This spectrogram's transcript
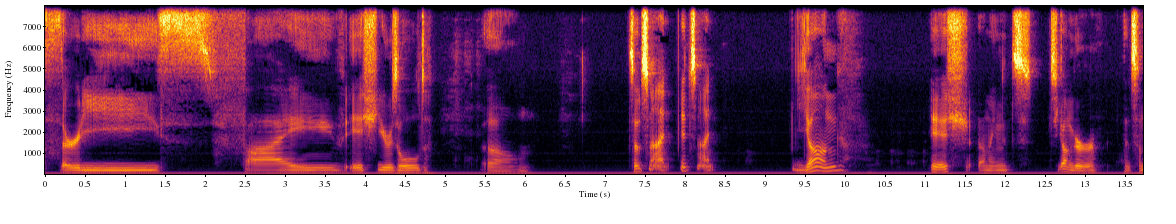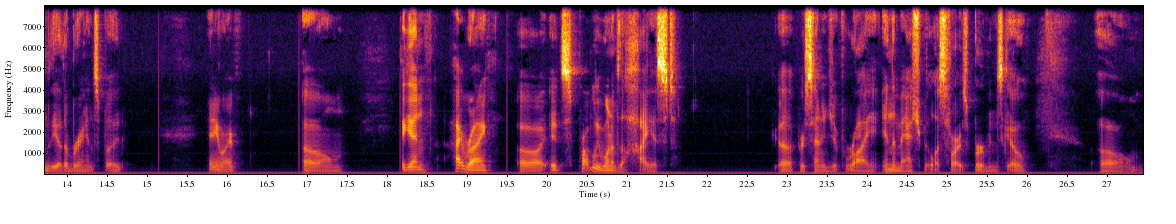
35 ish years old. Um, so it's not it's not young ish. I mean, it's it's younger than some of the other brands, but anyway, um, again, high rye. Uh, it's probably one of the highest uh, percentage of rye in the mash bill as far as bourbons go. Um,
